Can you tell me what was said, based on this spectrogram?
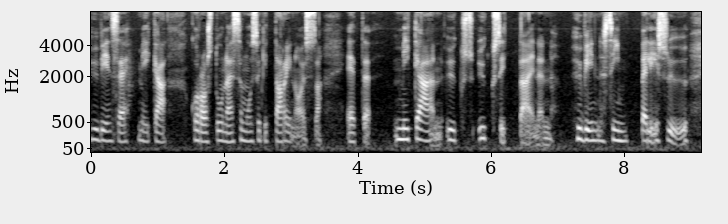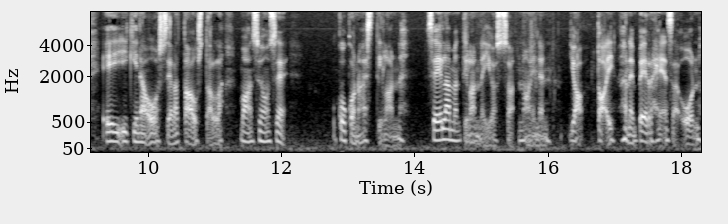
hyvin se, mikä korostuu näissä muissakin tarinoissa, että mikään yksi yksittäinen hyvin simppeli syy ei ikinä ole siellä taustalla, vaan se on se kokonaistilanne. Se elämäntilanne, jossa nainen ja tai hänen perheensä on.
